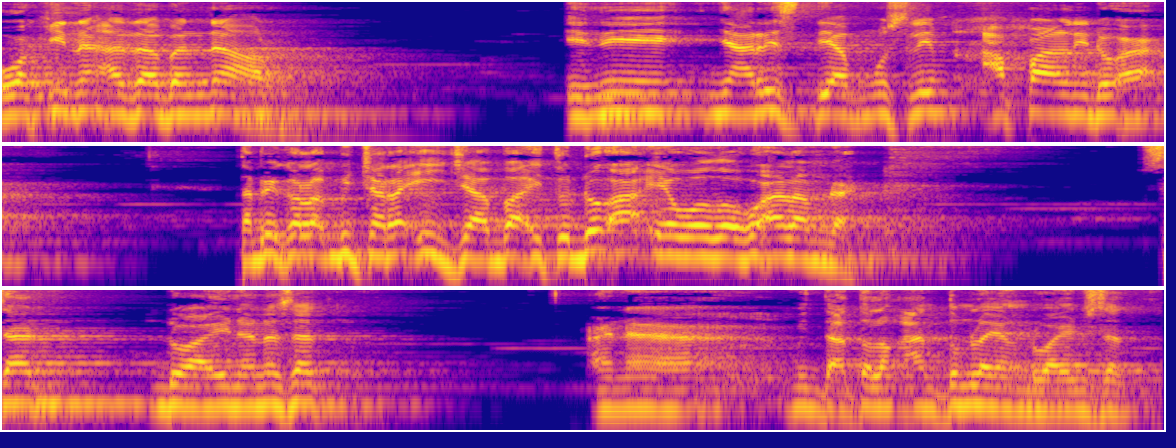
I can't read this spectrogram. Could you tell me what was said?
wa qina adzabannar. Ini nyaris setiap muslim apal nih doa. Tapi kalau bicara ijabah itu doa ya wallahu alam dah. Sad doain ana Sad. Ana minta tolong antum lah yang doain Sad.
